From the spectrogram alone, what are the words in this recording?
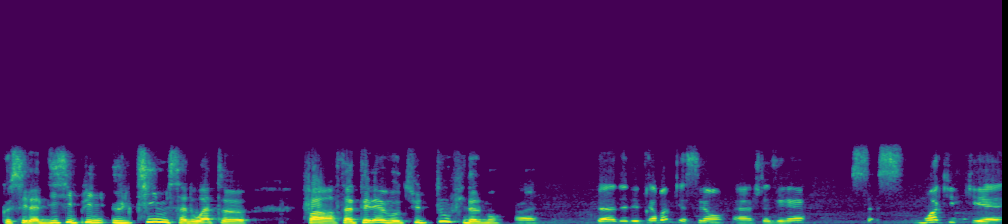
que c'est la discipline ultime, ça doit te. Enfin, ça t'élève au-dessus de tout finalement. Ouais. Des, des, très bonnes questions. Euh, je te dirais, moi qui, qui est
